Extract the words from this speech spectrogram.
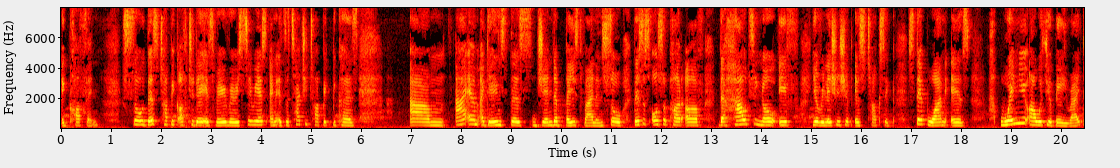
a coffin. So, this topic of today is very, very serious and it's a touchy topic because um, I am against this gender based violence. So, this is also part of the how to know if your relationship is toxic. Step one is when you are with your bae, right?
